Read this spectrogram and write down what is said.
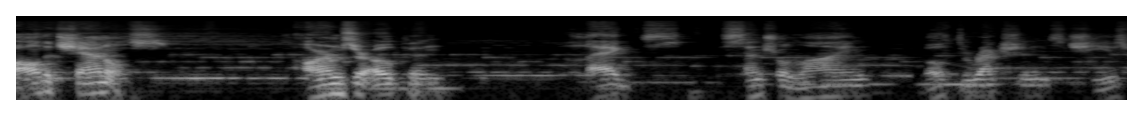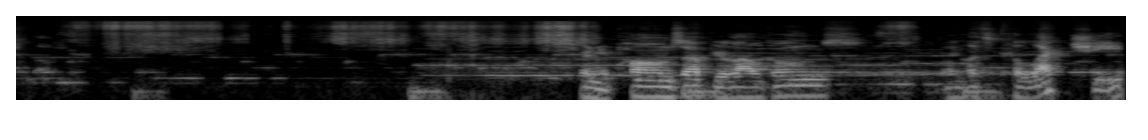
All the channels. Arms are open, legs, central line, both directions. Chi is flowing. Turn your palms up, your lao gongs, and let's collect chi.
